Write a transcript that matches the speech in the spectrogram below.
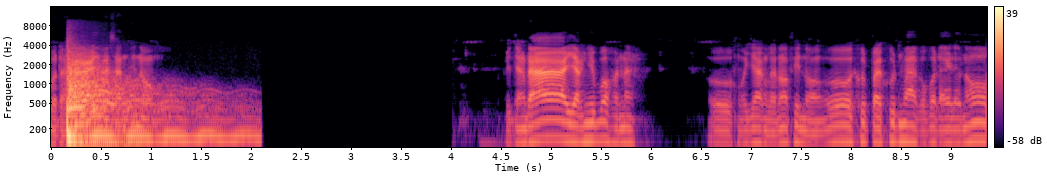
บ่ได้ไปสั่นพี่น้อง เป็นยังได้ยังอยี่บ่หนนะโอ้มายังแล้วเนาะพี่น้องโอ้ยขึ้นไปขึ้นมากกับ่ได้แล้วเนาะ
